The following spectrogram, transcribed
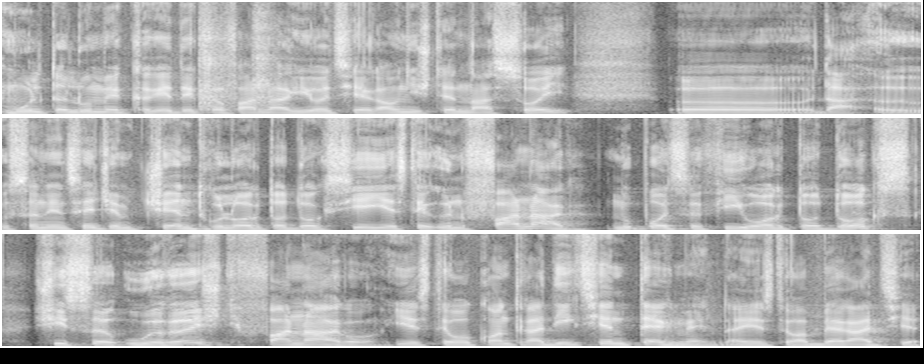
multă lume crede că fanarioții erau niște nasoi. Da, să ne înțelegem, centrul ortodoxiei este în fanar. Nu poți să fii ortodox și să urăști fanarul. Este o contradicție în termeni, da? este o aberație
